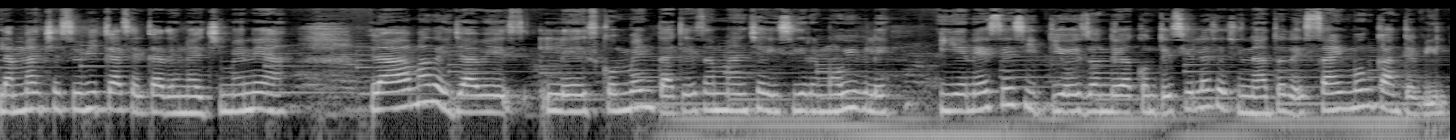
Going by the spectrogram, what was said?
La mancha se ubica cerca de una chimenea. La ama de llaves les comenta que esa mancha es irremovible y en ese sitio es donde aconteció el asesinato de Simon Canterville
